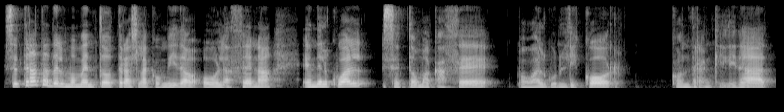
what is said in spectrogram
Se trata del momento tras la comida o la cena en el cual se toma café o algún licor con tranquilidad,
